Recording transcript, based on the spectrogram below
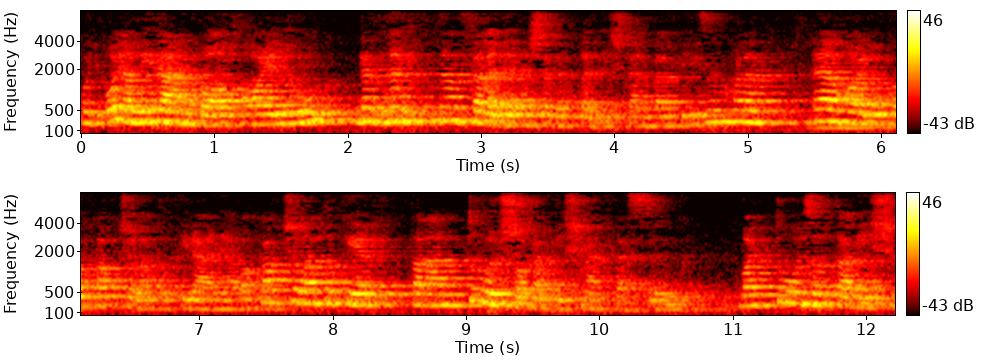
hogy olyan irányba hajlunk, nem, nem, nem felegyenesedetten Istenben bízunk, hanem elhajlunk a kapcsolatok irányába. A kapcsolatokért talán túl sokat is megteszünk, vagy túlzottan is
